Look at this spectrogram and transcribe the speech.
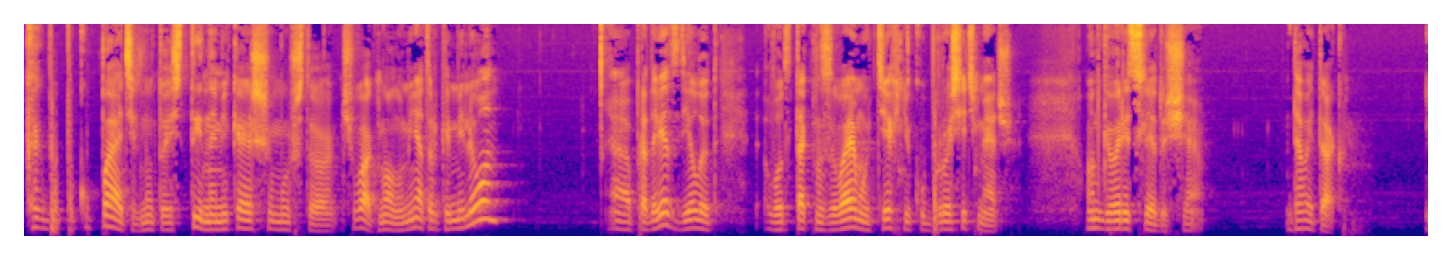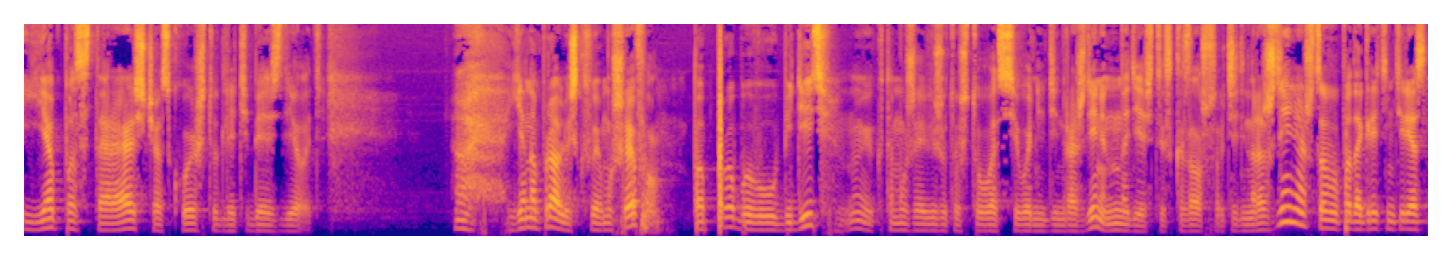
как бы покупатель, ну то есть ты намекаешь ему, что, чувак, мол, у меня только миллион, а продавец делает вот так называемую технику бросить мяч. Он говорит следующее. Давай так. Я постараюсь сейчас кое-что для тебя сделать. Я направлюсь к своему шефу, попробую его убедить. Ну и к тому же я вижу то, что у вас сегодня день рождения. Ну, надеюсь, ты сказал, что у тебя день рождения, чтобы подогреть интерес.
